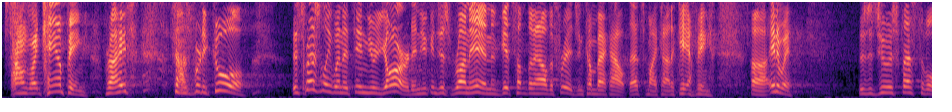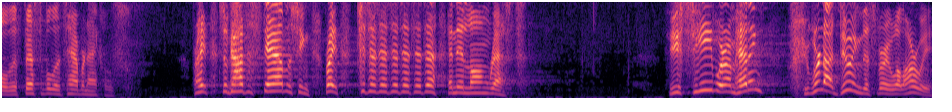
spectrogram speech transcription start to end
Sounds like camping, right? Sounds pretty cool. Especially when it's in your yard and you can just run in and get something out of the fridge and come back out. That's my kind of camping. Uh, anyway, there's a Jewish festival, the Festival of Tabernacles. Right? So God's establishing, right? And then long rest. Do you see where I'm heading? We're not doing this very well, are we?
